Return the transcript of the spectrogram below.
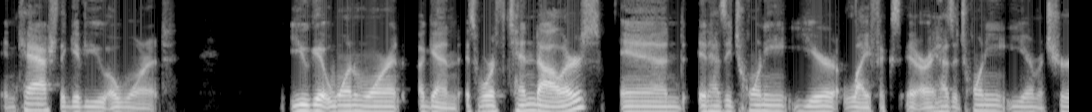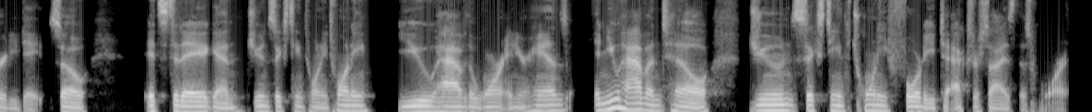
in cash they give you a warrant you get one warrant again it's worth $10 and it has a 20 year life ex- or it has a 20 year maturity date. So it's today again june 16 2020 you have the warrant in your hands and you have until june 16th 2040 to exercise this warrant.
